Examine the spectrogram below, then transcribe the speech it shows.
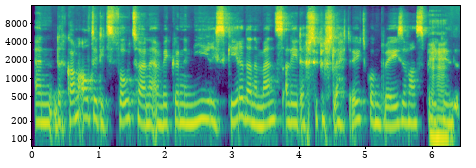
En er kan altijd iets fout gaan. En wij kunnen niet riskeren dat een mens alleen daar super slecht uitkomt, bij wijze van spreken. Mm -hmm.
